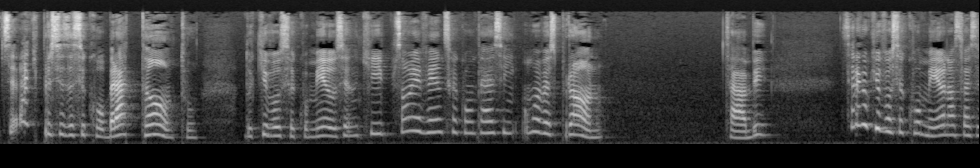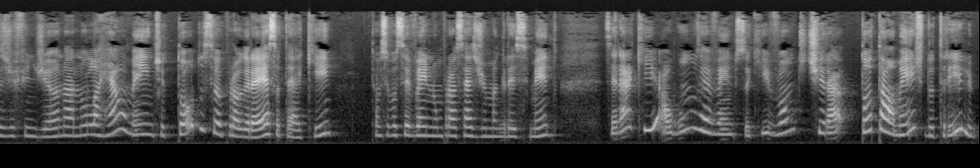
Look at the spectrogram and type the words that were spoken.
será que precisa se cobrar tanto do que você comeu, sendo que são eventos que acontecem uma vez por ano? Sabe? Será que o que você comeu nas festas de fim de ano anula realmente todo o seu progresso até aqui? Então, se você vem num processo de emagrecimento, será que alguns eventos aqui vão te tirar totalmente do trilho?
